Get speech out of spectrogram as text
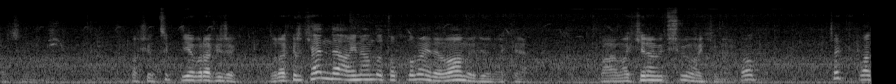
Kaçırmamış. Bak şimdi tık diye bırakacak. Bırakırken de aynı anda toplamaya devam ediyor makine. Vay, makine müthiş bir makine. Hop. Tık bak.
